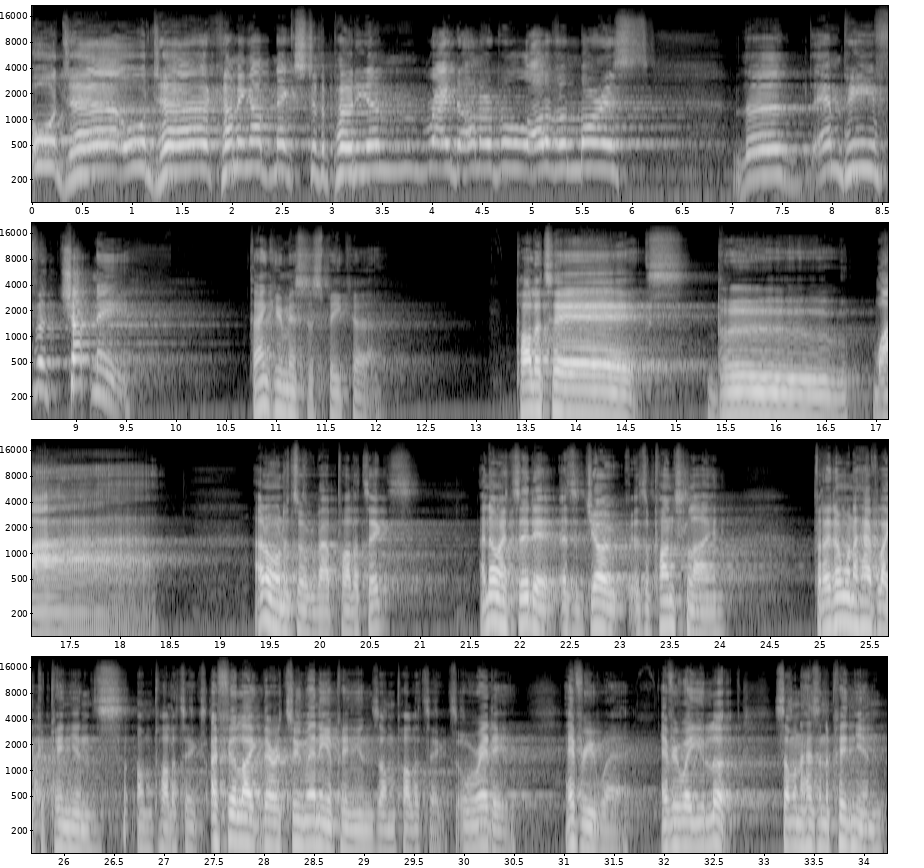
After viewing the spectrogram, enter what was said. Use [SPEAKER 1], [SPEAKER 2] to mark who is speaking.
[SPEAKER 1] Order, order! Coming up next to the podium, Right Honourable Oliver Morris, the MP for Chutney. Thank you, Mr. Speaker. Politics. Boo. Wah. I don't want to talk about politics. I know I did it as a joke, as a punchline, but I don't want to have like opinions on politics. I feel like there are too many opinions on politics already, everywhere. Everywhere you look, someone has an opinion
